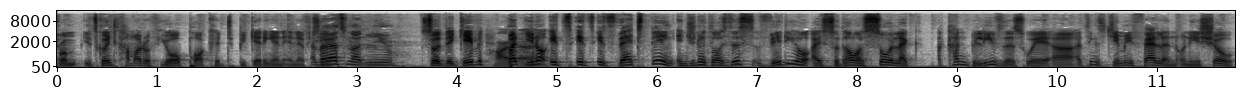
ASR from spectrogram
From it's going to come out of your pocket to be getting an NFT. But that's not new. So they gave it, Hard but you know, it's it's it's that thing. And you know, there was this video I saw that was so like I can't believe this. Where uh, I think it's Jimmy Fallon on his show.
